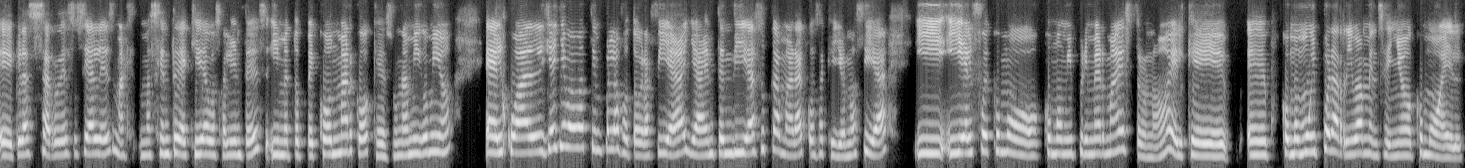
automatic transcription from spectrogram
eh, gracias a redes sociales, más, gente de aquí de Aguascalientes y me topé con Marco, que es un amigo mío, el cual ya llevaba tiempo la fotografía, ya entendía su cámara, cosa que yo no hacía, y, y él fue como, como mi primer maestro, ¿no? El que como muy por arriba me enseñó como el,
